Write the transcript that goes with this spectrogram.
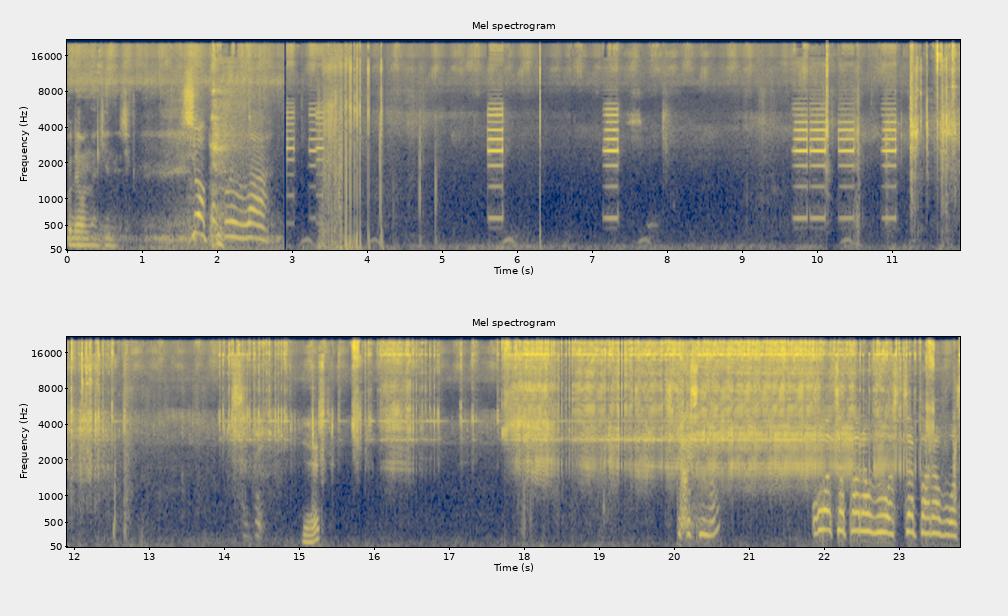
Куди вона дінеться? Все, попливла. Есть? Ти хоч знімаєш? О, це паровоз, це паровоз.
